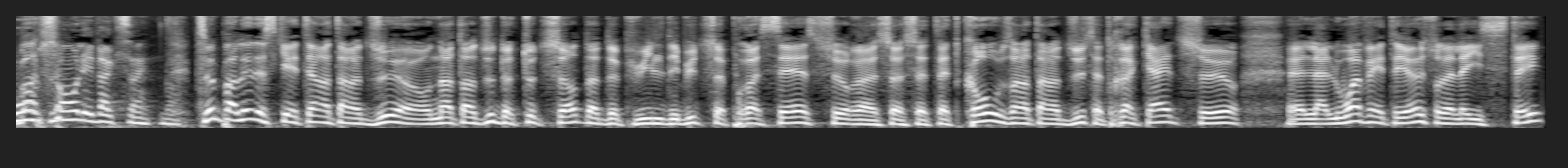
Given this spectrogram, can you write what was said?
Où Bon, tu, sont les vaccins? Tu veux me parler de ce qui a été entendu? Euh, on a entendu de toutes sortes là, depuis le début de ce procès sur euh, ce- cette cause entendue, cette requête sur euh, la loi 21 sur la laïcité.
